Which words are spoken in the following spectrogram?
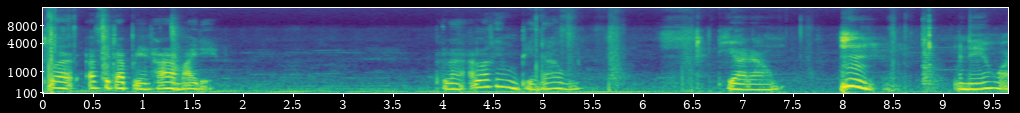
သူကအဖစ်တာပြင်ထားတာမိုက်တယ်ဘယ်လာအဲ့လိုထိမပြင်ထားဘူးဒီ ရတာမနှဲဟွာ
